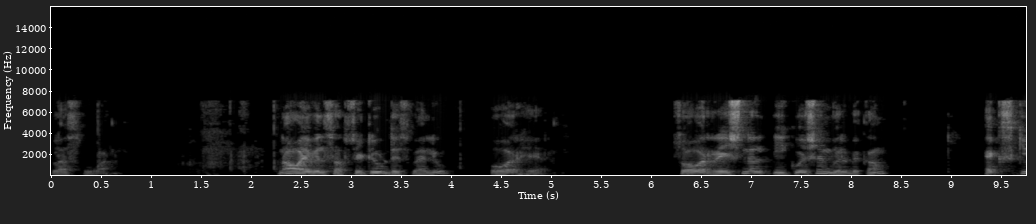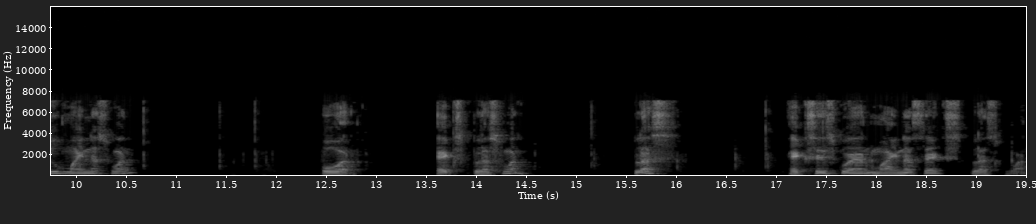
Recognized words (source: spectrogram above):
plus 1. Now I will substitute this value over here. So our rational equation will become x cube minus 1 over x plus 1 plus x square minus x plus 1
